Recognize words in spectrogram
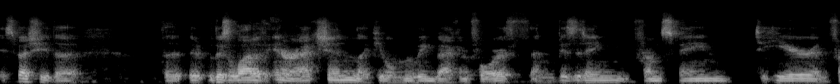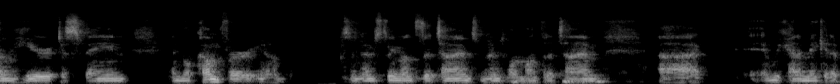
especially the the, there, there's a lot of interaction, like people moving back and forth and visiting from Spain to here and from here to Spain, and they'll come for you know sometimes three months at a time, sometimes one month at a time, uh, and we kind of make it a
